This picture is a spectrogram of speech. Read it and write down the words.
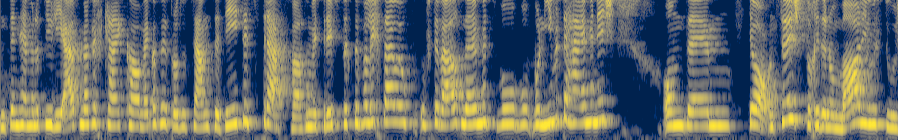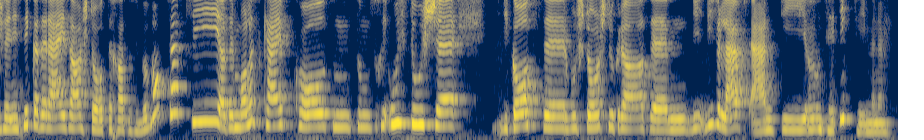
Und dann haben wir natürlich auch die Möglichkeit gehabt, mega viele Produzenten dort zu treffen. Also man trifft sich dann vielleicht auch auf, auf der Welt niemand, wo, wo, wo niemand daheim ist. Und, ähm, ja, und sonst, so in der normale Austausch, wenn es nicht gerade eine Reise ansteht, dann kann das über WhatsApp sein, oder mal ein Skype-Call, zum, zum so ein austauschen. Wie geht's dir? Wo stehst du gerade? Ähm, wie, wie verläuft Ernte? Und solche Themen.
